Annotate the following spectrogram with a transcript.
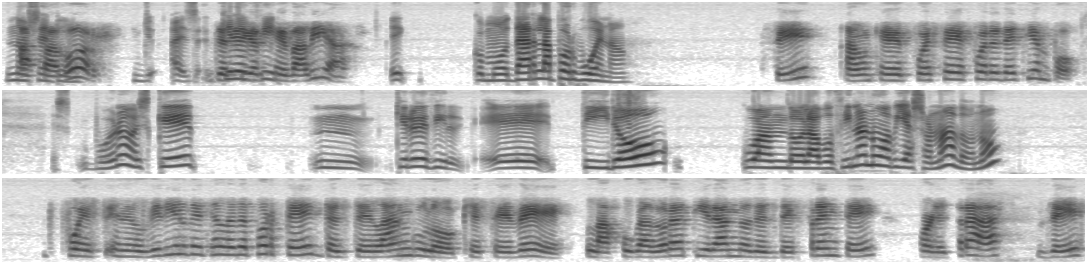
No a sé tú. favor, Yo- es- decir quiero decir, que valía, eh, como darla por buena. ¿sí? Aunque fuese fuera de tiempo. Es- bueno, es que. mm, quiero decir, eh, tiró cuando la bocina no había sonado, ¿no? Pues en el vídeo de Teledeporte, desde el ángulo que se ve la jugadora tirando desde frente, por detrás, ves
